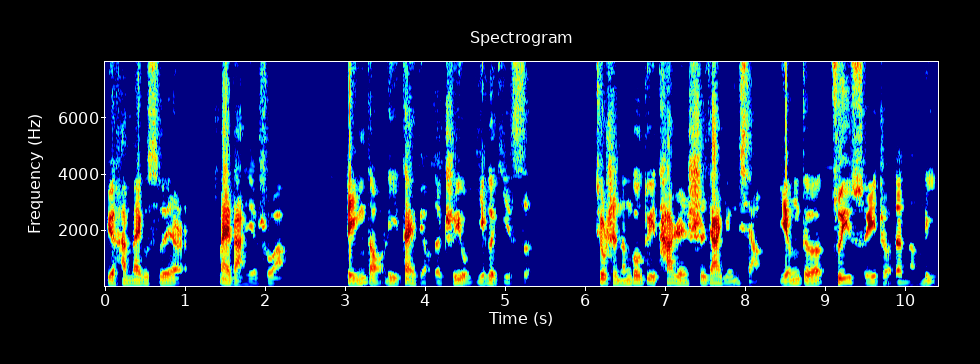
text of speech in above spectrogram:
约翰·麦克斯韦尔麦大爷说啊，领导力代表的只有一个意思，就是能够对他人施加影响、赢得追随者的能力。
